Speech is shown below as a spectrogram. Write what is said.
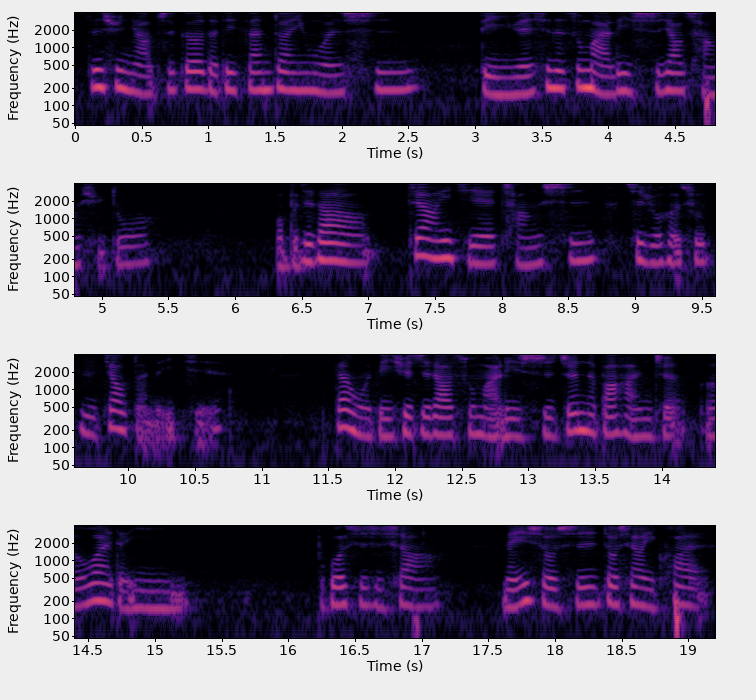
《思绪鸟之歌》的第三段英文诗比原先的苏玛丽诗要长许多。我不知道这样一节长诗是如何出自较短的一节，但我的确知道苏玛丽诗真的包含着额外的意义。不过，事实上，每一首诗都像一块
